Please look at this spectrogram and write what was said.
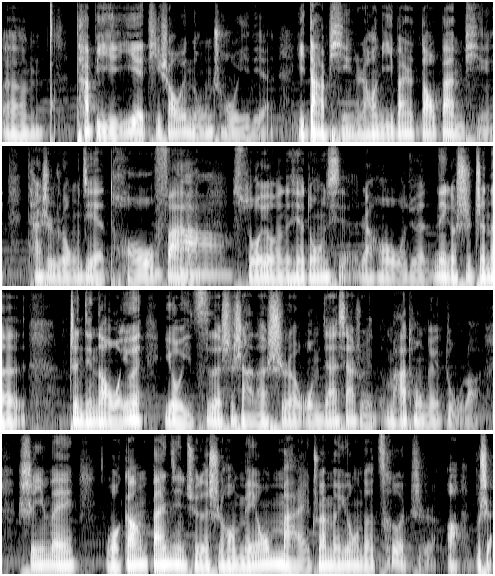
嗯，它比液体稍微浓稠一点，一大瓶，然后你一般是倒半瓶，它是溶解头发、啊，所有的那些东西，然后我觉得那个是真的。震惊到我，因为有一次是啥呢？是我们家下水马桶给堵了，是因为我刚搬进去的时候没有买专门用的厕纸啊，不是，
